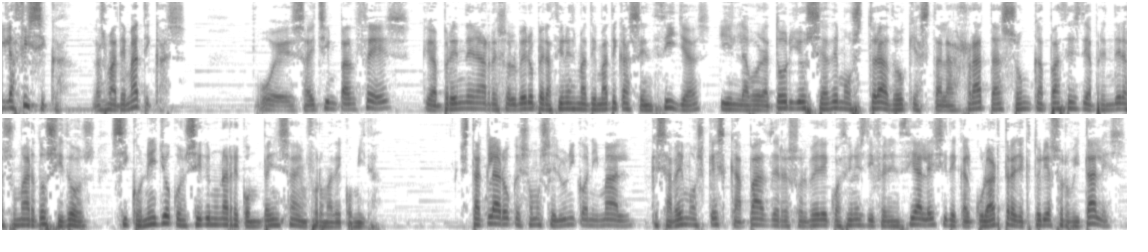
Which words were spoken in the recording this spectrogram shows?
¿Y la física? ¿Las matemáticas? Pues hay chimpancés que aprenden a resolver operaciones matemáticas sencillas y en laboratorio se ha demostrado que hasta las ratas son capaces de aprender a sumar dos y dos si con ello consiguen una recompensa en forma de comida. Está claro que somos el único animal que sabemos que es capaz de resolver ecuaciones diferenciales y de calcular trayectorias orbitales.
